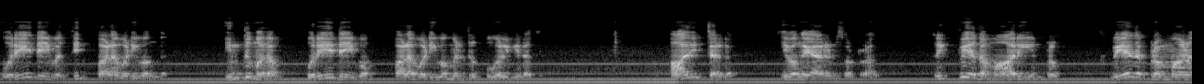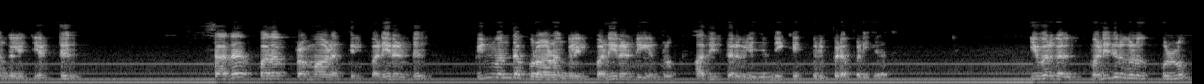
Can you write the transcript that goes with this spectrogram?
ஒரே தெய்வத்தின் பல வடிவங்கள். இந்து மதம் ஒரே தெய்வம் பல வடிவம் என்று புகழ்கிறது. ஆதித்தர்கள் இவங்க யாருன்னு சொல்றாங்க. ரிக்வேதம் ஆறு என்றும் வேத பிரமாணங்களில் எட்டு சதபத பிரமாணத்தில் பனிரெண்டு பின்வந்த புராணங்களில் பனிரெண்டு என்றும் ஆதித்தர்களின் எண்ணிக்கை குறிப்பிடப்படுகிறது. இவர்கள் மனிதர்களுக்குள்ளும்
